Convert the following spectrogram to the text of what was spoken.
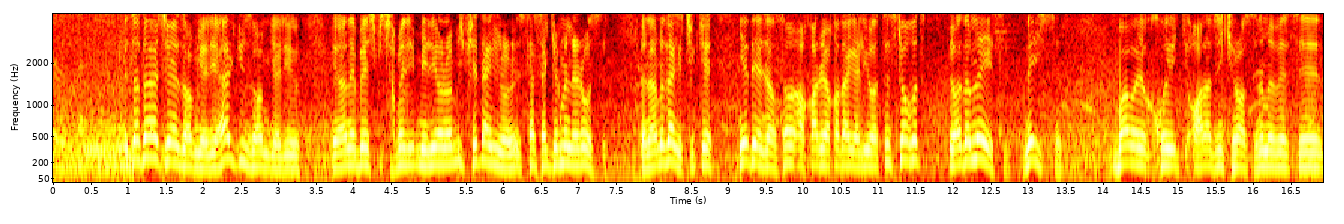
söylemek istersiniz? E Zaten her şeye zam geliyor. Her gün zam geliyor. Yani beş buçuk mily- milyon olmuş bir şey değil. İsterse girmeleri olsun. Önemli değil çünkü niye diyeceksin akaryakıta geliyor 30 kağıt. E adam ne yesin? Ne içsin? Baba koy, aracın kirasını mı versin?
